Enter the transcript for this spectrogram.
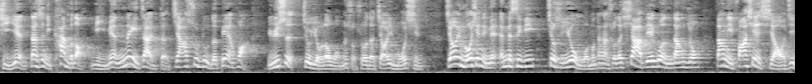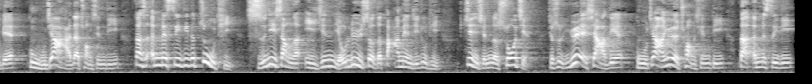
体验，但是你看不到里面内在的加速度的变化，于是就有了我们所说的交易模型。交易模型里面，MACD 就是用我们刚才说的下跌过程当中，当你发现小级别股价还在创新低，但是 MACD 的柱体实际上呢，已经由绿色的大面积柱体进行了缩减。就是越下跌，股价越创新低，但 MACD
